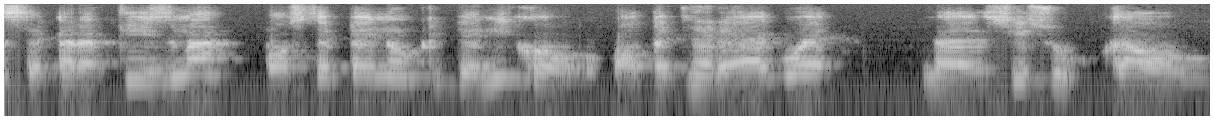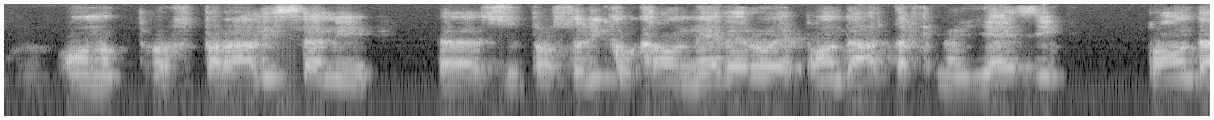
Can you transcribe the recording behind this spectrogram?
separatizma postepenog gdje niko opet ne reaguje, E, svi su kao ono paralisani, e, prosto niko kao ne veruje, pa onda atak na jezik, pa onda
